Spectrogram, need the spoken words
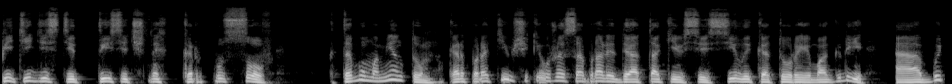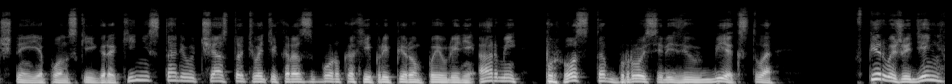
пятидесятитысячных корпусов. К тому моменту корпоративщики уже собрали для атаки все силы, которые могли, а обычные японские игроки не стали участвовать в этих разборках и при первом появлении армии просто бросились в бегство. В первый же день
